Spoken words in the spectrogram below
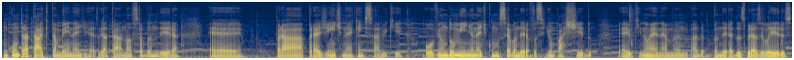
um contra-ataque também, né, de resgatar a nossa bandeira é, pra, pra gente, né? Que a gente sabe que houve um domínio, né? De como se a bandeira fosse de um partido, é, o que não é, né? A bandeira dos brasileiros,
